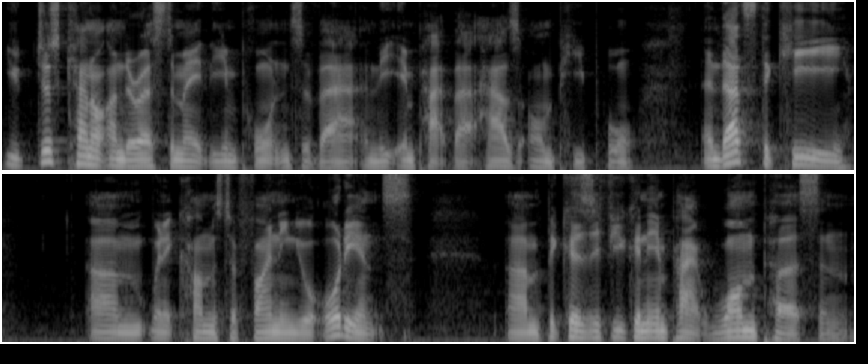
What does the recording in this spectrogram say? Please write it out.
you just cannot underestimate the importance of that and the impact that has on people. And that's the key um, when it comes to finding your audience um, because if you can impact one person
